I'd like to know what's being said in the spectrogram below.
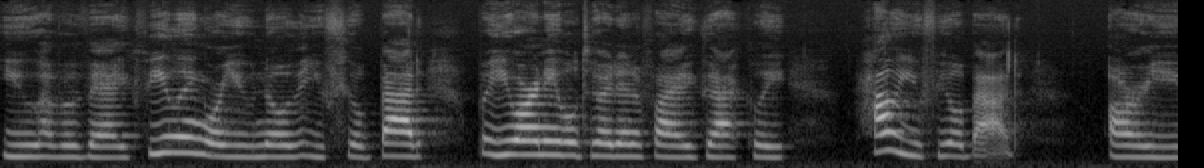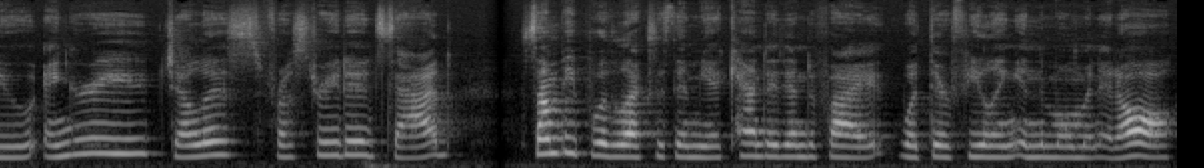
You have a vague feeling or you know that you feel bad, but you aren't able to identify exactly how you feel bad. Are you angry, jealous, frustrated, sad? Some people with alexithymia can't identify what they're feeling in the moment at all.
